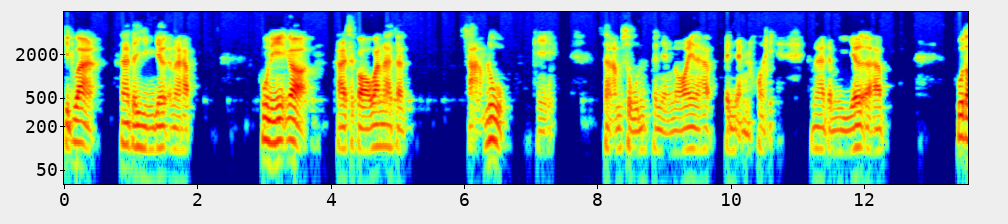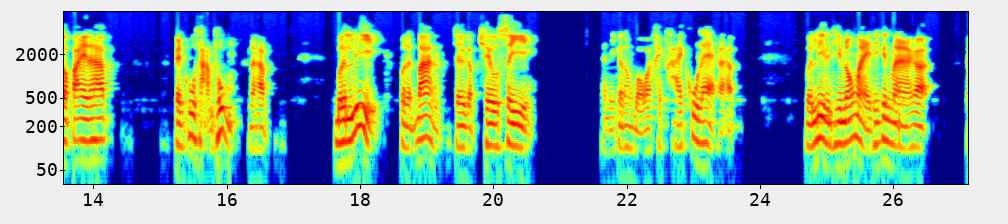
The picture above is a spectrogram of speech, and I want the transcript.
คิดว่า น่าจะยิงเยอะนะครับ คู่นี้ก็ทายสกอร์ว่าน่าจะสามลูกนี่สามศูนย์เป็นอย่างน้อยนะครับ เป็นอย่างน้อย น่าจะมีเยอะครับ คู่ต่อไปนะครับ เป็นคู่สามทุ่มนะครับ เบอร์ลี่เปิดบ้านเจอกับเชลซีอันนี้ก็ต้องบอกว่าคล้ายๆ คู่แรกอะครับ เบอร์ลี่เป็นทีมน้องใหม่ที่ขึ้นมาก็ใน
